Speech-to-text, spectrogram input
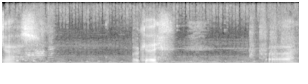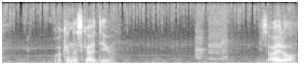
Gosh. Okay. Uh, what can this guy do? He's idle.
